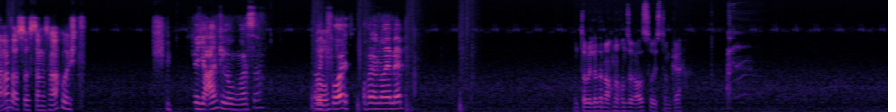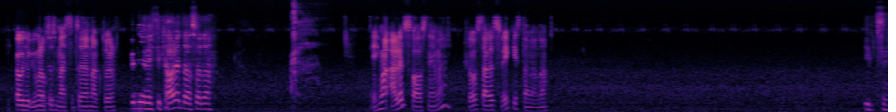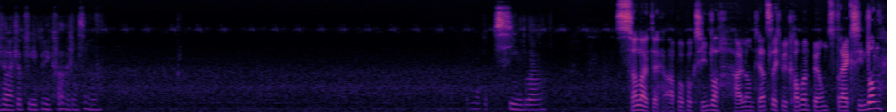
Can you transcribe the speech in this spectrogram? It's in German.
Standardausrüstung, ist mir auch wurscht. Bin ich ja angelogen, weißt du? Hab mich gefreut auf eine neue Map. Und da will er dann auch noch unsere Ausrüstung, gell? Ich glaube, ich habe immer noch das meiste drinnen aktuell. Bin ja nicht die Karte das, oder? Ich mal alles rausnehme, schau, was da alles weg ist dann, oder? Gibt's nicht, aber ich glaube, vergib mir die Karte das, oder? Siedler. So Leute, apropos Xindel, hallo und herzlich willkommen bei uns drei Xindeln.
